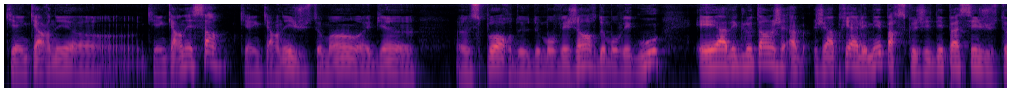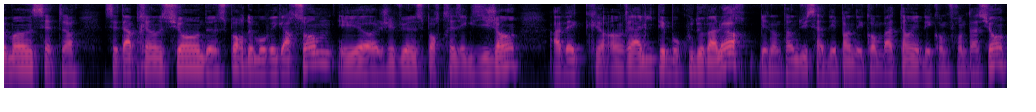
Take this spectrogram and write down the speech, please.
qui a incarné, euh, qui ça, qui a incarné justement eh bien, un sport de, mauvais genre, de mauvais goût. Et avec le temps, j'ai appris à l'aimer parce que j'ai dépassé justement cette, cette appréhension d'un sport de mauvais garçon et euh, j'ai vu un sport très exigeant avec en réalité beaucoup de valeurs. Bien entendu, ça dépend des combattants et des confrontations.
